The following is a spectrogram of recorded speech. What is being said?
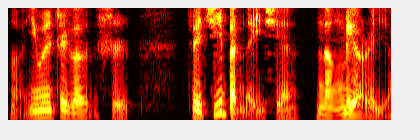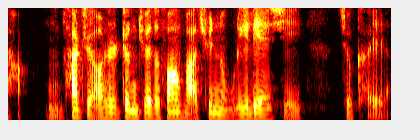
啊，因为这个是最基本的一些能力而已哈。嗯，他只要是正确的方法去努力练习就可以了。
